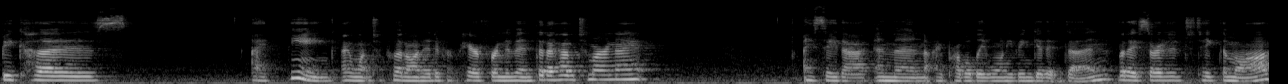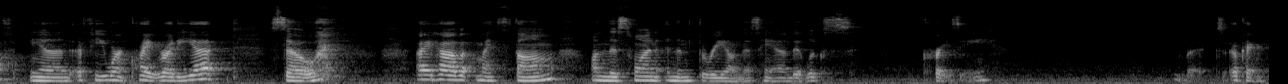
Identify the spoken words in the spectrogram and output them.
because I think I want to put on a different pair for an event that I have tomorrow night. I say that and then I probably won't even get it done, but I started to take them off and a few weren't quite ready yet. So I have my thumb on this one and then three on this hand. It looks crazy. But okay,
